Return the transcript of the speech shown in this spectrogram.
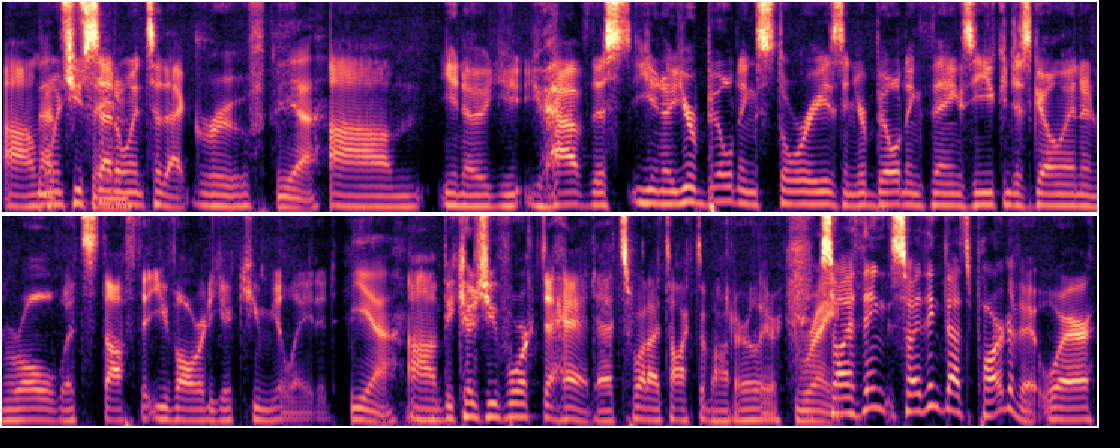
Um, once you the settle into that groove, Yeah. um, you know, you, you have this, you know, you're building stories and you're building things and you can just go in and roll with stuff that you've already accumulated. Yeah. Uh, because you've worked ahead. That's what I talked about earlier. Right. So I think so. I think that's part of it. Where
